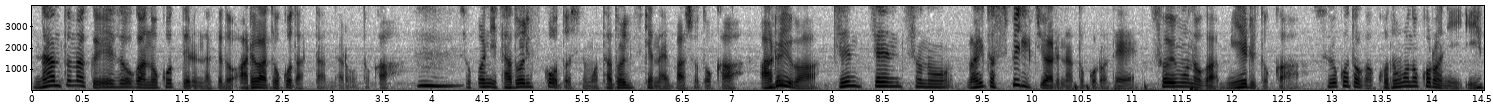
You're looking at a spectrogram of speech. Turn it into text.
なんとなく映像が残ってるんだけど、あれはどこだったんだろうとか、うんそこにたどり着こうとしてもたどり着けない場所とか、あるいは全然その割とスピリチュアルなところでそういうものが見えるとか、そういうことが子供の頃にいっ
